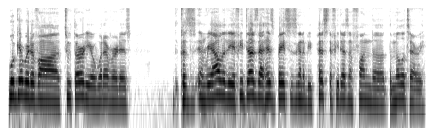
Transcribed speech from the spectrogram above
we'll get rid of uh 230 or whatever it is. Because in reality, if he does that, his base is going to be pissed if he doesn't fund the the military.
